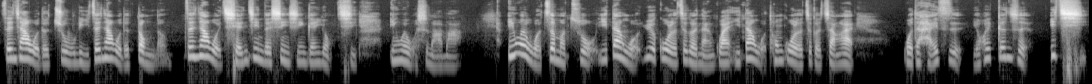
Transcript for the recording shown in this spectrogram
增加我的助力，增加我的动能，增加我前进的信心跟勇气。因为我是妈妈，因为我这么做，一旦我越过了这个难关，一旦我通过了这个障碍，我的孩子也会跟着一起。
